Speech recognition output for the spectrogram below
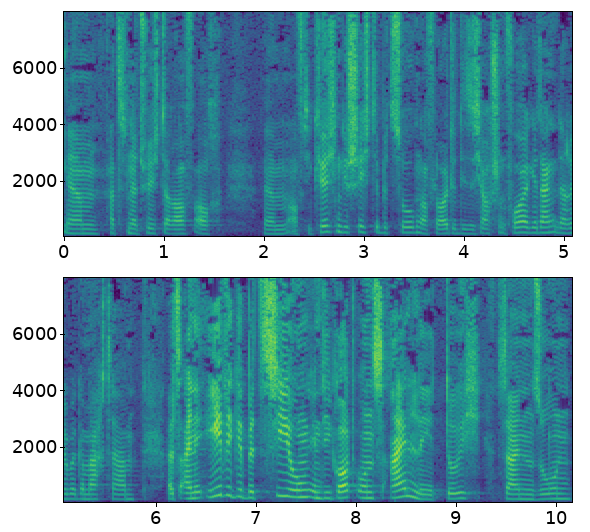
ähm, hat sich natürlich darauf auch ähm, auf die Kirchengeschichte bezogen, auf Leute, die sich auch schon vorher Gedanken darüber gemacht haben, als eine ewige Beziehung, in die Gott uns einlädt durch seinen Sohn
